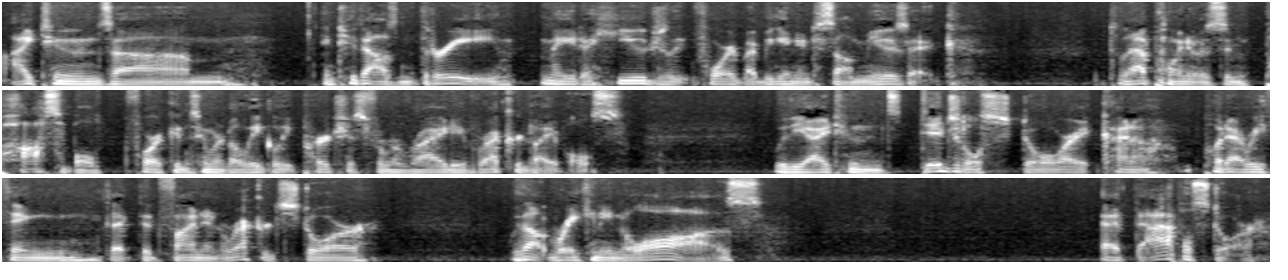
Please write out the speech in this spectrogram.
iTunes um, in 2003 made a huge leap forward by beginning to sell music. To that point, it was impossible for a consumer to legally purchase from a variety of record labels. With the iTunes digital store, it kind of put everything that they'd find in a record store without breaking any laws at the Apple Store.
